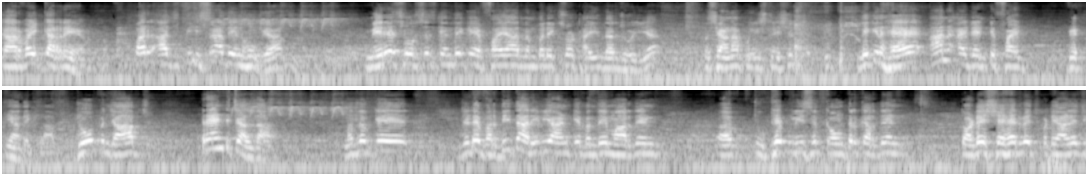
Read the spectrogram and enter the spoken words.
ਕਾਰਵਾਈ ਕਰ ਰਹੇ ਹਾਂ। ਪਰ ਅੱਜ ਤੀਸਰਾ ਦਿਨ ਹੋ ਗਿਆ। ਮੇਰੇ ਸੋਰਸਸ ਕਹਿੰਦੇ ਕਿ ਐਫ ਆਈ ਆਰ ਨੰਬਰ 128 ਦਰਜ ਹੋਈ ਆ ਪਸਿਆਣਾ ਪੁਲਿਸ ਸਟੇਸ਼ਨ 'ਚ। ਲੇਕਿਨ ਹੈ ਅਨਆਇਡੈਂਟੀਫਾਈਡ ਵਿਅਕਤੀਆਂ ਦੇ ਖਿਲਾਫ, ਜੋ ਪੰਜਾਬ 'ਚ ਟ੍ਰੈਂਡ ਚੱਲਦਾ। ਮਤਲਬ ਕਿ ਜਿਹੜੇ ਵਰਦੀਧਾਰੀ ਵੀ ਆਣ ਕੇ ਬੰਦੇ ਮਾਰ ਦੇਣ ਝੂਠੇ ਪੁਲਿਸ ਐਨਕਾਊਂਟਰ ਕਰ ਦੇਣ, ਤੁਹਾਡੇ ਸ਼ਹਿਰ ਵਿੱਚ ਪਟਿਆਲੇ 'ਚ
